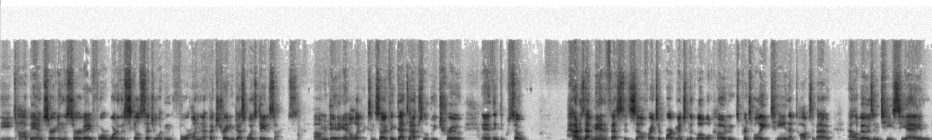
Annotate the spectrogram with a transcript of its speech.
the top answer in the survey for what are the skill sets you're looking for on an FX trading desk was data science um, and data analytics. And so I think that's absolutely true. And I think the, so. How does that manifest itself, right? So Bart mentioned the global code and it's principle 18 that talks about algos and TCA. And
